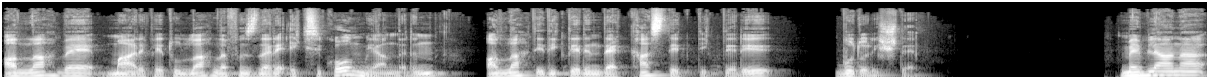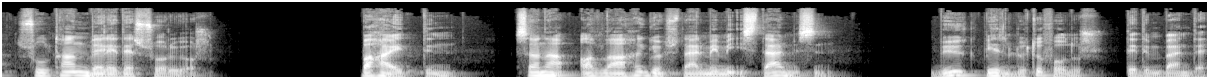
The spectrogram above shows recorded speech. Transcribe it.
Allah ve marifetullah lafızları eksik olmayanların Allah dediklerinde kastettikleri budur işte. Mevlana Sultan Veled'e soruyor. Bahaettin, sana Allah'ı göstermemi ister misin? Büyük bir lütuf olur, dedim ben de.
